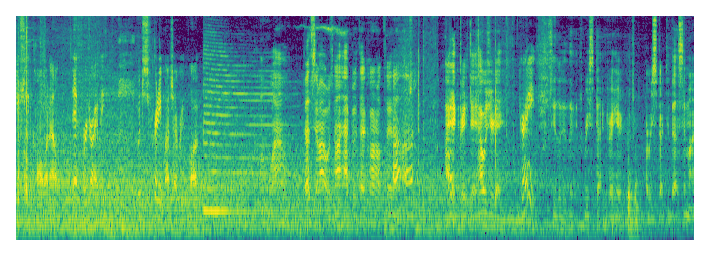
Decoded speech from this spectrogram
usually call one out if we're driving, which is pretty much every vlog. Oh wow. That semi was not happy with that car, I'll tell you that Uh-uh. much. I had a great day. How was your day? Great. See, look at the respect right here. I respected that semi.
